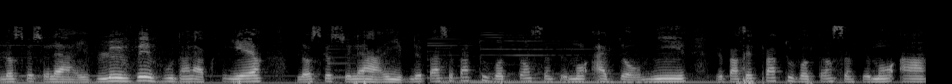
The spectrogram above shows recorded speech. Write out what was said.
lorsque cela arrive. Levez-vous dans la prière lorsque cela arrive. Ne passez pas tout votre temps simplement à dormir. Ne passez pas tout votre temps simplement à,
